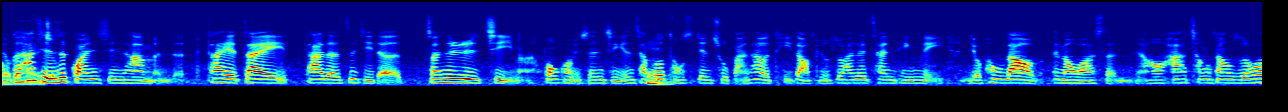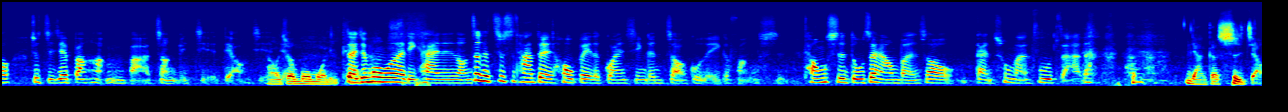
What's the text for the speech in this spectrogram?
种，可他其实是关心他们的，他也在他的自己的算是日记嘛，《疯狂与深情》也是差不多嗯同时间出版。他有提到，比如说他在餐厅里有碰到 Emma Watson，然后他常常时候就直接帮他们把账给结掉，结掉然后就。默默离开，对，就默默的离开那种，这个就是他对后辈的关心跟照顾的一个方式。同时读这两本的时候，感触蛮复杂的。两个视角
